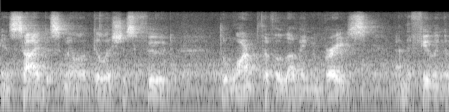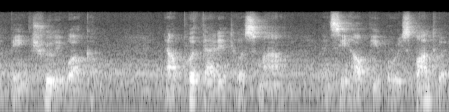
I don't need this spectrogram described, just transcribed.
inside the smell of delicious food, the warmth of a loving embrace, and the feeling of being truly welcome. Now put that into a smile and see how people respond to it.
